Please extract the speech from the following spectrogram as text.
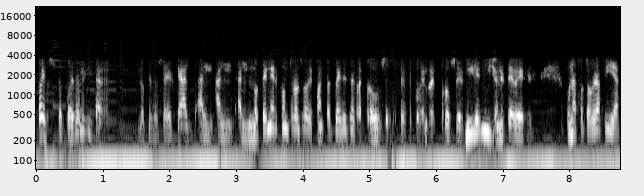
pues usted puede solicitar. Lo que sucede es que al, al, no tener control sobre cuántas veces se reproduce, se pueden reproducir miles, millones de veces una fotografía,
